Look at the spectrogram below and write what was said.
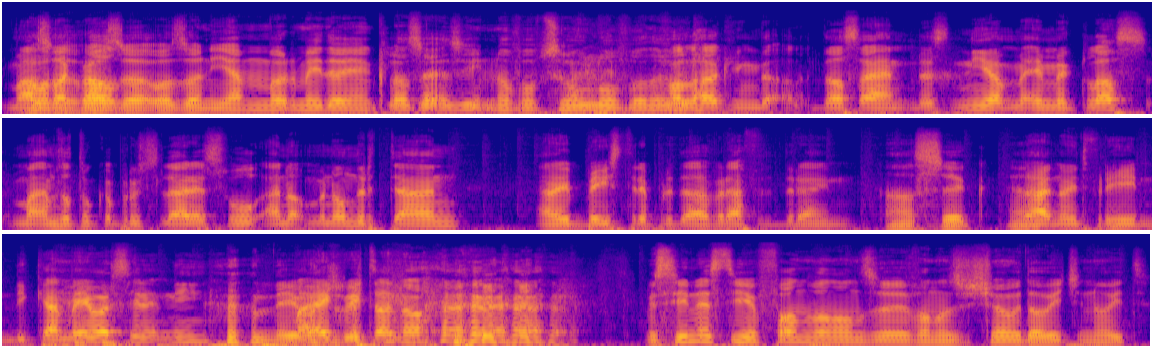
maar was, wat ik dat- wel... was, dat, was dat niet hem waarmee dat je in klas hebt gezien? Of op school? Of wat? Voilà, ik dat, dat zeggen. Dus niet op, in mijn klas, maar hij zat ook op Roeselaar in school. En op mijn ondertuin en hij Bass Tripper daarvoor even te draaien. Ah, sick. Dat ga ik nooit vergeten. Die kent mij waarschijnlijk niet, nee, maar ik weet dat nog. Misschien is hij een fan van onze, van onze show, dat weet je nooit.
